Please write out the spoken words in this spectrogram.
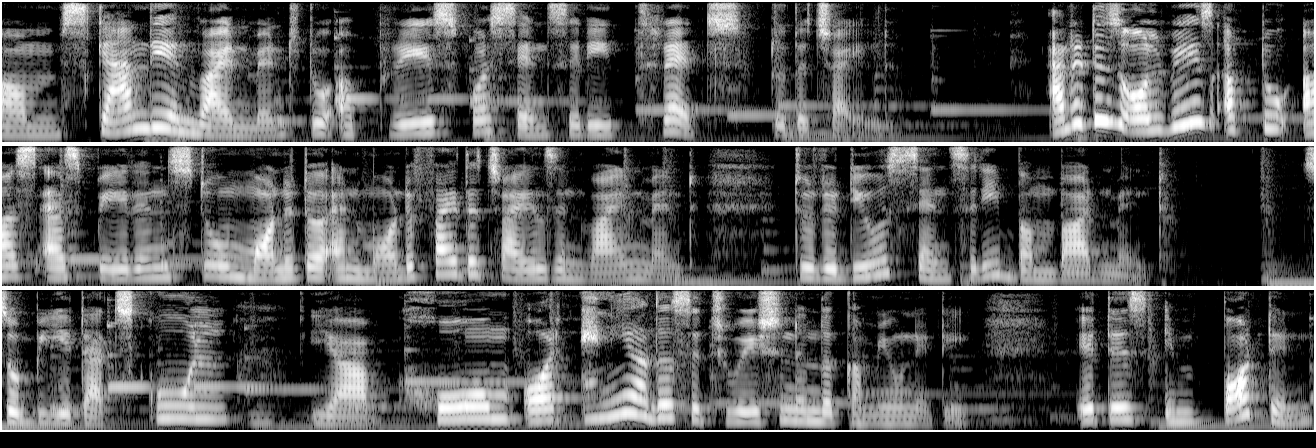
scan the environment to appraise for sensory threats to the child and it is always up to us as parents to monitor and modify the child environment to reduce sensory bombardment so be it at school या home or any other situation in the community it is important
